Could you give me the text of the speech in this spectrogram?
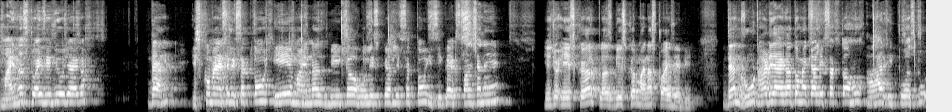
minus twice A भी हो जाएगा. देन इसको मैं ऐसे लिख सकता हूँ. A माइनस बी का होल स्क्वायर लिख सकता हूँ. इसी का एक्सपांशन है ये. ये जो A square plus B square minus twice A B then root हट जाएगा तो मैं क्या लिख सकता हूँ? R equals to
